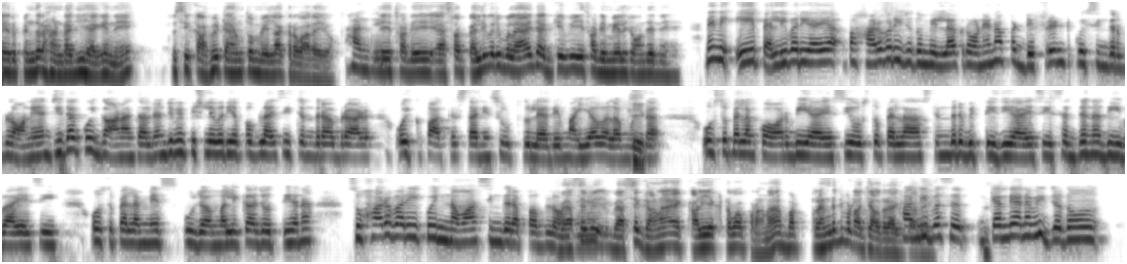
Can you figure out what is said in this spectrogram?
ਰੁਪਿੰਦਰ ਹਾਂਡਾ ਜੀ ਹੈਗੇ ਨੇ ਤੁਸੀਂ ਕਾਫੀ ਟਾਈਮ ਤੋਂ ਮੇਲਾ ਕਰਵਾ ਰਹੇ ਹੋ। ਤੇ ਤੁਹਾਡੇ ਇਸ ਵਾਰ ਪਹਿਲੀ ਵਾਰੀ ਬੁਲਾਇਆ ਜਾਂ ਅੱਗੇ ਵੀ ਤੁਹਾਡੇ ਮੇਲ ਚ ਆਉਂਦੇ ਨੇ ਇਹ? ਨਹੀਂ ਨਹੀਂ ਇਹ ਪਹਿਲੀ ਵਾਰੀ ਆਇਆ ਆਪਾਂ ਹਰ ਵਾਰੀ ਜਦੋਂ ਮੇਲਾ ਕਰਾਉਨੇ ਆ ਨਾ ਆਪਾਂ ਡਿਫਰੈਂਟ ਕੋਈ ਸਿੰਗਰ ਬੁਲਾਉਨੇ ਆ ਜਿਹਦਾ ਕੋਈ ਗਾਣਾ ਚੱਲ ਰਿਹਾ। ਜਿਵੇਂ ਪਿਛਲੇ ਵਾਰੀ ਆਪਾਂ ਬੁਲਾਏ ਸੀ ਚੰਦਰਾ ਬਰਾੜ ਉਹ ਇੱਕ ਪਾਕਿਸਤਾਨੀ ਸੂਟ ਤੋਂ ਲੈ ਦੇ ਮਾਈਆ ਵਾਲਾ ਮੁੰਡਾ। ਉਸ ਤੋਂ ਪਹਿਲਾਂ ਕੌਰ ਵੀ ਆਏ ਸੀ ਉਸ ਤੋਂ ਪਹਿਲਾਂ ਸਤਿੰਦਰ ਬਿੱਟੀ ਜੀ ਆਏ ਸੀ ਸੱਜਣ ਅਦੀਬ ਆਏ ਸੀ ਉਸ ਤੋਂ ਪਹਿਲਾਂ ਮਿਸ ਪੂਜਾ ਮਲਿਕਾ ਜੋਤੀ ਹੈ ਨਾ ਸੋ ਹਰ ਵਾਰੀ ਕੋਈ ਨਵਾਂ ਸਿੰਗਰ ਆਪਾਂ ਬੁਲਾਉਂਦੇ ਵੈਸੇ ਵੀ ਵੈਸੇ ਗਾਣਾ ਇਹ ਕਾਲੀ ਐਕਟਵਾ ਪੁਰਾਣਾ ਬਟ ਟ੍ਰੈਂਡ 'ਚ ਬੜਾ ਚੱਲ ਰਿਹਾ ਅੱਜ ਹਾਂਜੀ ਬਸ ਕਹਿੰਦੇ ਆ ਨਾ ਵੀ ਜਦੋਂ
